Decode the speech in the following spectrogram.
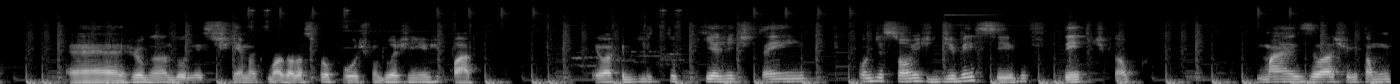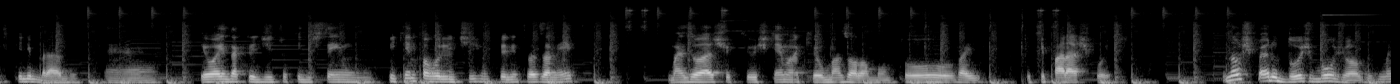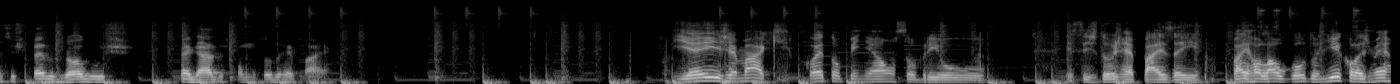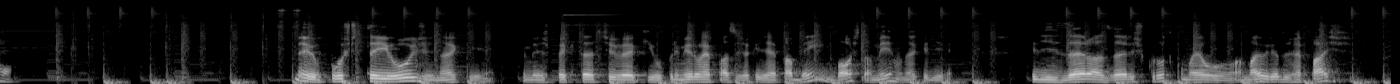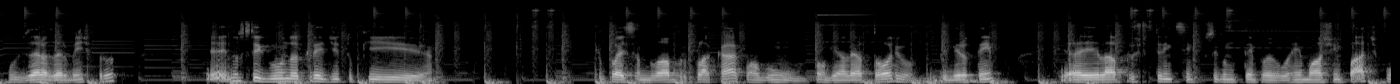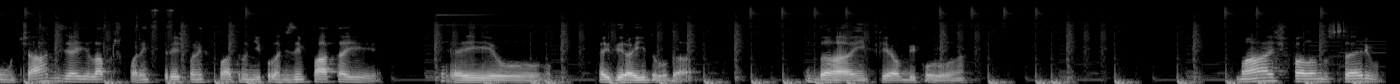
é, jogando nesse esquema que o Mazola se propôs, com duas linhas de quatro. Eu acredito que a gente tem condições de vencê-los dentro de campo, mas eu acho que está muito equilibrado. É, eu ainda acredito que eles têm um pequeno favoritismo pelo entrosamento, mas eu acho que o esquema que o Mazola montou vai equiparar as coisas. Não espero dois bons jogos, mas espero jogos pegados como todo repair. E aí, Gemac, qual é a tua opinião sobre o esses dois repais aí? Vai rolar o gol do Nicolas mesmo? Eu postei hoje, né, que a minha expectativa é que o primeiro repasse seja aquele repa bem bosta mesmo, né, aquele, aquele 0 a 0 escroto, como é o, a maioria dos repais, o 0 a 0 bem escroto. E aí no segundo acredito que, que o Paysandu abre o placar com algum alguém aleatório no primeiro tempo. E aí lá para os 35 do segundo tempo o Remo acha empate com o Charles. E aí lá para os 43, 44 o Nicolas desempata e, e aí, o, aí vira ídolo da, da infiel bicolor, né? Mas falando sério,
